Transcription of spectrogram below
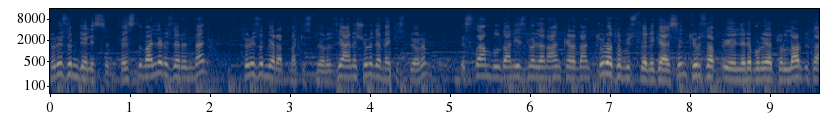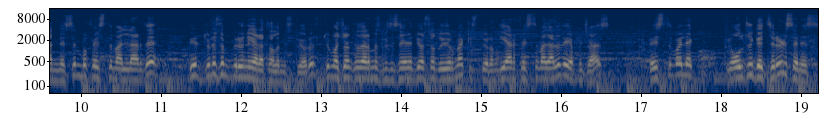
Turizm gelişsin. Festivaller üzerinden turizm yaratmak istiyoruz. Yani şunu demek istiyorum. İstanbul'dan, İzmir'den, Ankara'dan tur otobüsleri gelsin. TÜRSAP üyeleri buraya turlar düzenlesin. Bu festivallerde bir turizm ürünü yaratalım istiyoruz. Tüm ajantalarımız bizi seyrediyorsa duyurmak istiyorum. Diğer festivallerde de yapacağız. Festivale yolcu getirirseniz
